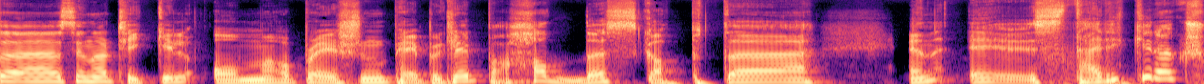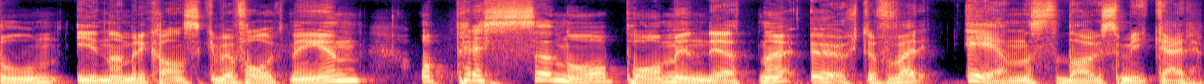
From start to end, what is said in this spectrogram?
eh, sin artikkel om Operation Paperclip hadde skapt eh, en eh, sterk reaksjon i den amerikanske befolkningen, og presset nå på myndighetene økte for hver eneste dag som gikk her.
